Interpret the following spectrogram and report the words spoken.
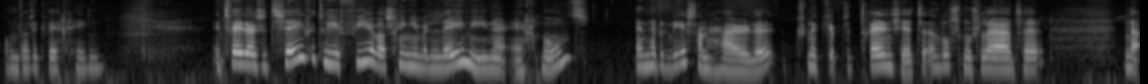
omdat ik wegging. In 2007, toen je vier was, ging je met Leni naar Egmond. En heb ik weer staan huilen toen ik je op de trein zette en los moest laten. Nou,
